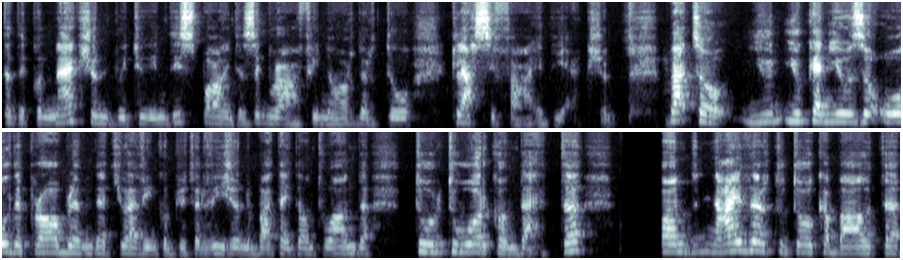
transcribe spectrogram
the connection between this point as a graph in order to classify the action. But so you, you can use all the problem that you have in computer vision, but I don't want to, to work on that on neither to talk about uh,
